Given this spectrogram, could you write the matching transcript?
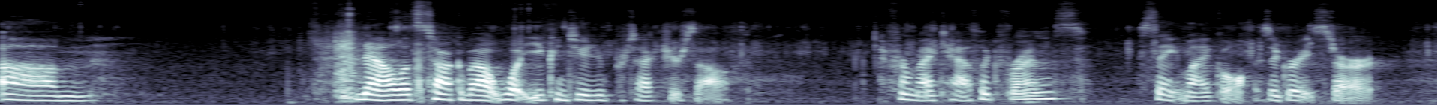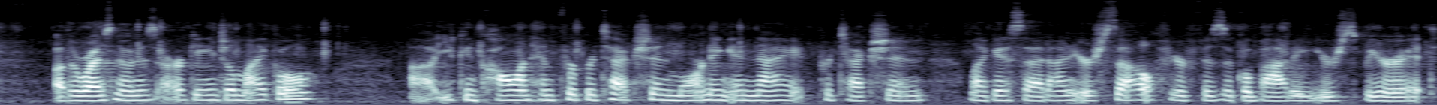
Um, Now, let's talk about what you can do to protect yourself. For my Catholic friends, St. Michael is a great start, otherwise known as Archangel Michael. Uh, you can call on him for protection morning and night, protection, like I said, on yourself, your physical body, your spirit,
